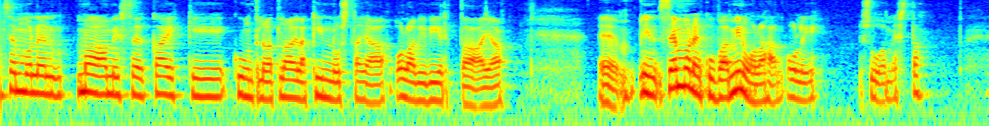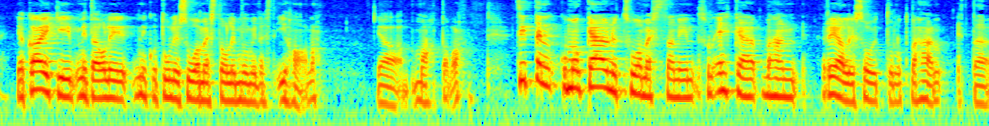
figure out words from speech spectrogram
semmoinen maa, missä kaikki kuuntelevat Laila Kinnusta ja Olavi Virtaa. Ja, niin semmoinen kuva minullahan oli Suomesta. Ja kaikki, mitä oli, niin tuli Suomesta, oli mun mielestä ihana ja mahtava. Sitten kun mä oon käynyt Suomessa, niin se on ehkä vähän realisoittunut vähän, että,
